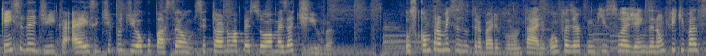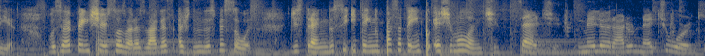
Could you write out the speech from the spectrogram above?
Quem se dedica a esse tipo de ocupação se torna uma pessoa mais ativa. Os compromissos do trabalho voluntário vão fazer com que sua agenda não fique vazia. Você vai preencher suas horas vagas ajudando as pessoas, distraindo-se e tendo um passatempo estimulante. 7. Melhorar o network.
